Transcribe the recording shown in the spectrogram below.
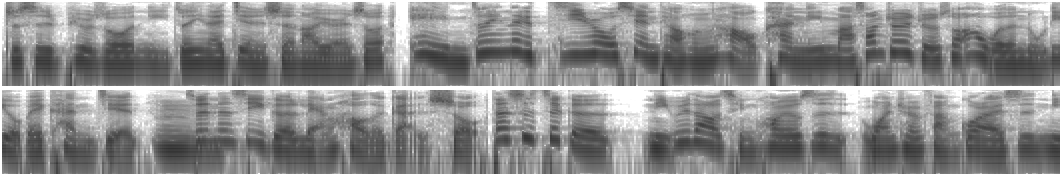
就是譬如说你最近在健身，然后有人说，哎、欸，你最近那个肌肉线条很好看，你马上就会觉得说，啊，我的努力有被看见，嗯，所以那是一个良好的感受。但是这个你遇到的情况又是完全反过来，是你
